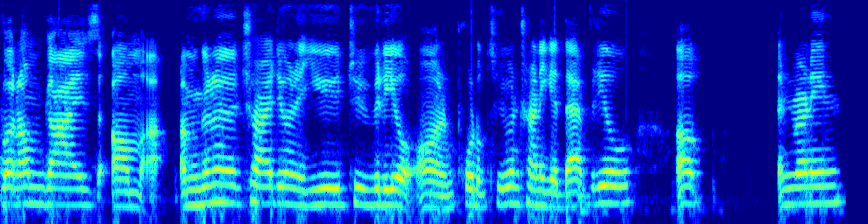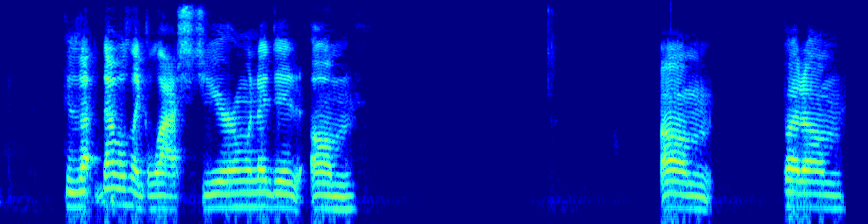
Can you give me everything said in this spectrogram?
But um guys, um I'm gonna try doing a YouTube video on Portal 2 and trying to get that video up and running. Cause that that was like last year when I did um um But um,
